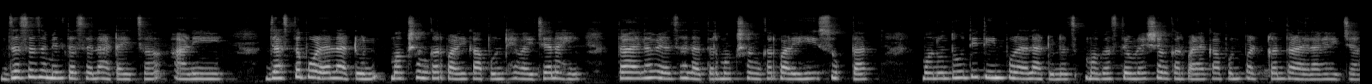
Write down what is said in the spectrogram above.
जसं जमेल तसं लाटायचं आणि जास्त पोळ्या लाटून मग शंकरपाळी कापून ठेवायच्या नाही. तळायला वेळ झाला तर मग शंकरपाळीही सुकतात. म्हणून दोन ते तीन पोळ्या लाटूनच मगच तेवढ्या शंकरपाळ्या कापून पटकन तळायला घ्यायच्या.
